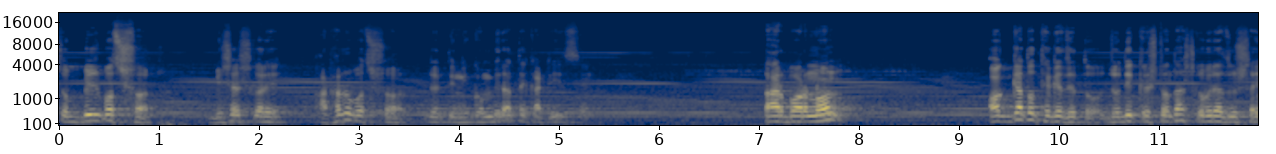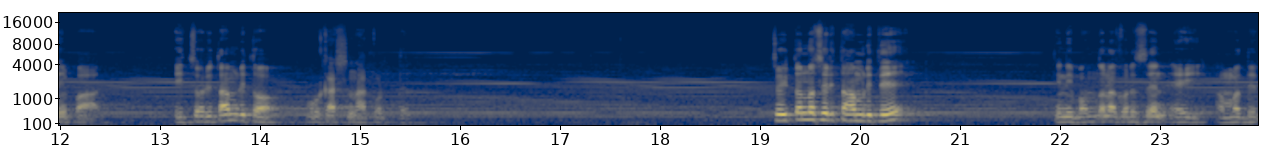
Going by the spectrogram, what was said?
চব্বিশ বৎসর, বিশেষ করে আঠারো বৎসর যে তিনি গম্ভীরাতে কাটিয়েছেন। তার বর্ণন অজ্ঞাত থেকে যেত, যদি কৃষ্ণদাস কবিরাজ উৎসাহী পাদ এই চরিতামৃত প্রকাশ না করতেন। চৈতন্য চরিতামৃতে তিনি বন্দনা করেছেন এই আমাদের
